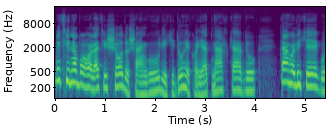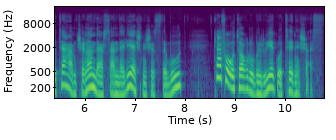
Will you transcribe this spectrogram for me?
متینا با حالتی شاد و شنگول یکی دو حکایت نقل کرد و در حالی که گوته همچنان در صندلیاش نشسته بود کف اتاق روبروی گوته نشست.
